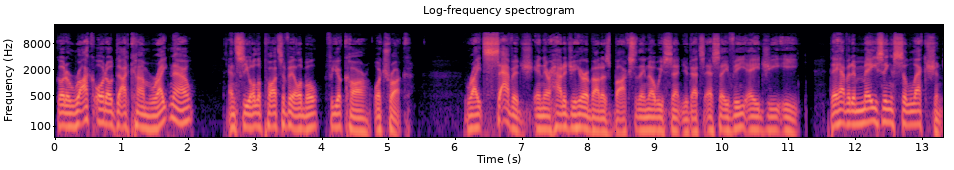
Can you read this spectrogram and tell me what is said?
Go to rockauto.com right now and see all the parts available for your car or truck. Write Savage in their How Did You Hear About Us box so they know we sent you. That's S A V A G E. They have an amazing selection,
